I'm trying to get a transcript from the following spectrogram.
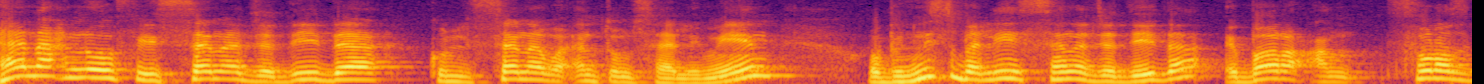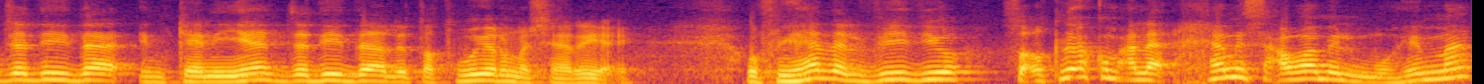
ها نحن في سنة جديدة كل سنة وأنتم سالمين. وبالنسبة لي سنة جديدة عبارة عن فرص جديدة إمكانيات جديدة لتطوير مشاريعي. وفي هذا الفيديو سأطلعكم على خمس عوامل مهمة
